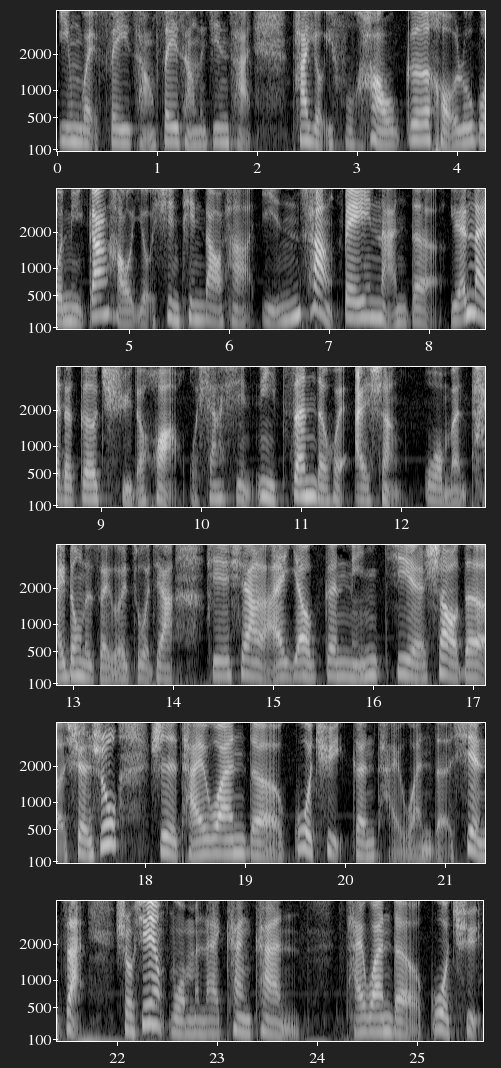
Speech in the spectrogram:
因为非常非常的精彩。他有一副好歌喉，如果你刚好有幸听到他吟唱悲南的原来的歌曲的话，我相信你真的会爱上。我们台东的这位作家，接下来要跟您介绍的选书是台湾的过去跟台湾的现在。首先，我们来看看台湾的过去。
